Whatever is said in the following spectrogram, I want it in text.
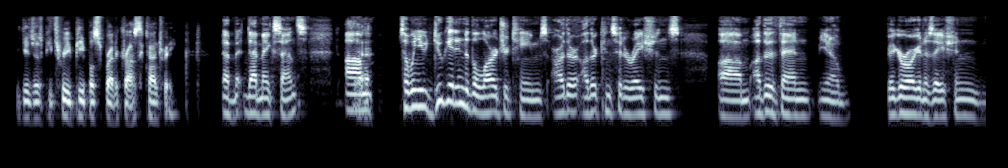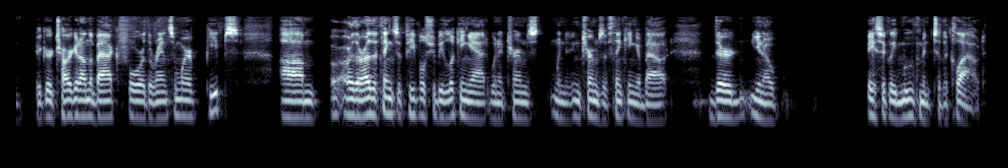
It could just be three people spread across the country. That, that makes sense. Um, yeah. So when you do get into the larger teams, are there other considerations um, other than you know bigger organization, bigger target on the back for the ransomware peeps? Um, or are there other things that people should be looking at when it terms when in terms of thinking about their you know basically movement to the cloud?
